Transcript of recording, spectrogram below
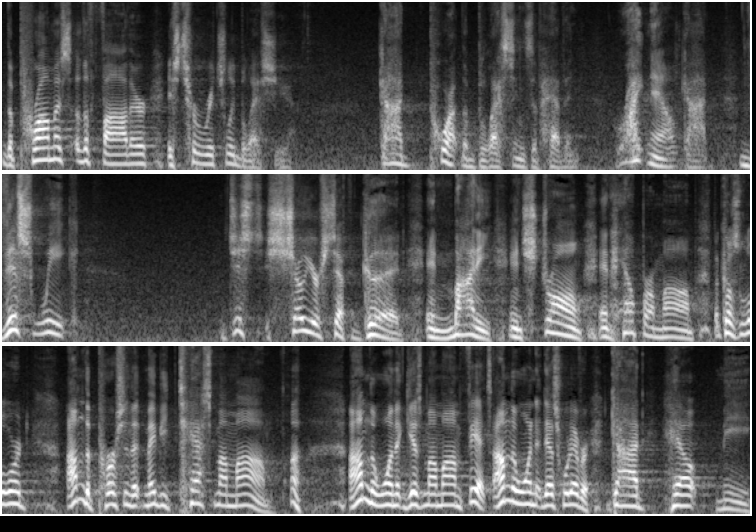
the promise of the Father is to richly bless you. God, pour out the blessings of heaven right now, God. This week, just show yourself good and mighty and strong and help our mom. Because, Lord, I'm the person that maybe tests my mom. I'm the one that gives my mom fits. I'm the one that does whatever. God, help me.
